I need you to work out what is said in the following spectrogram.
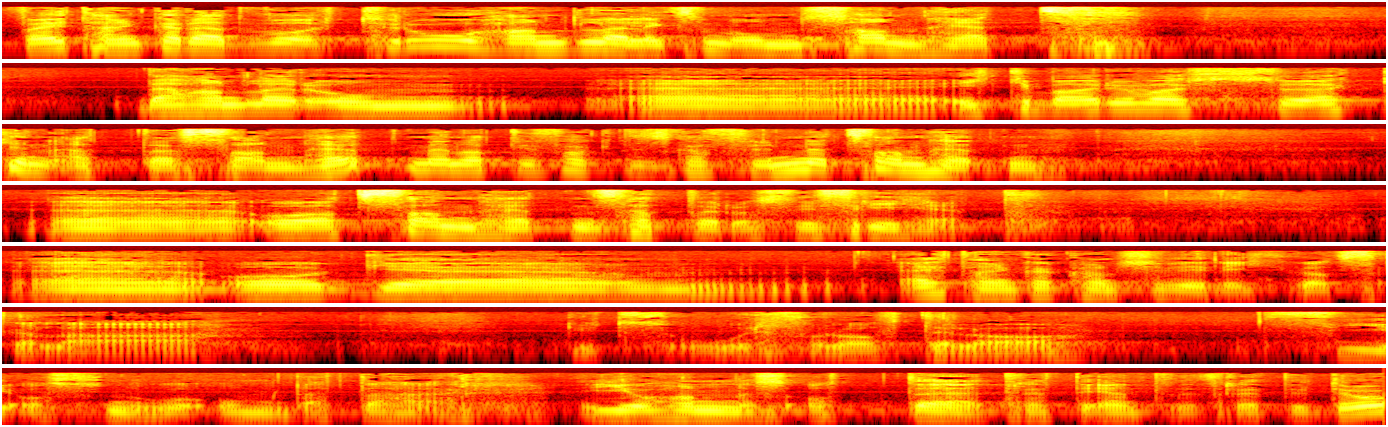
for jeg tenker at Vår tro handler liksom om sannhet. Det handler om uh, ikke bare vår søken etter sannhet, men at vi faktisk har funnet sannheten. Uh, og at sannheten setter oss i frihet. Uh, og jeg tenker kanskje vi like godt skal la Guds ord få lov til å si oss noe om dette her. Johannes 8, 31-32.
